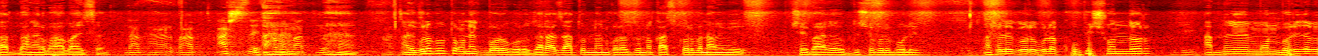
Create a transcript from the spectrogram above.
দাঁত ভাঙার ভাব আইছে। দাঁত ভাঙার ভাব আসছে সবে মাত্র। হ্যাঁ। আচ্ছা, আর এগুলো কিন্তু অনেক বড় গরু যারা জাত উন্নয়ন করার জন্য কাজ করবেন আমি সেই ভাইয়ের উদ্দেশ্য করে বলি। আসলে গরুগুলো খুবই সুন্দর আপনারা মন ভরে যাবে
